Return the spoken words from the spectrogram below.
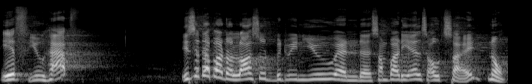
If you have, is it about a lawsuit between you and uh, somebody else outside? No.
